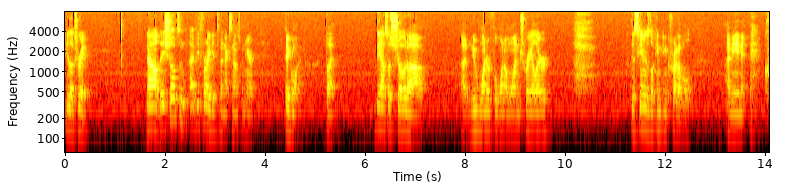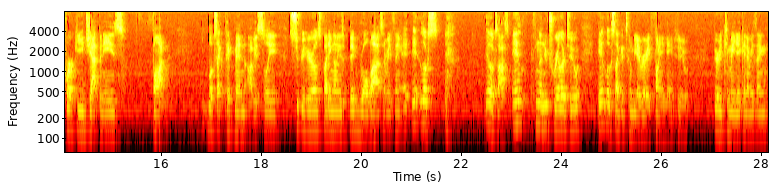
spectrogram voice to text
it looks great. Now they showed some. Uh, before I get to the next announcement here, big one, but they also showed uh, a new Wonderful 101 trailer. This game is looking incredible. I mean, quirky Japanese fun. Looks like Pikmin, obviously. Superheroes fighting on these big robots and everything. It, it looks, it looks awesome. And from the new trailer too, it looks like it's going to be a very funny game too, very comedic and everything.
